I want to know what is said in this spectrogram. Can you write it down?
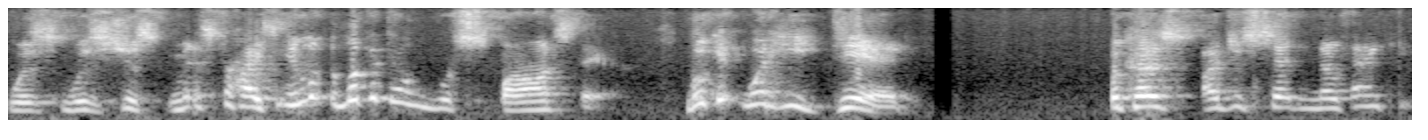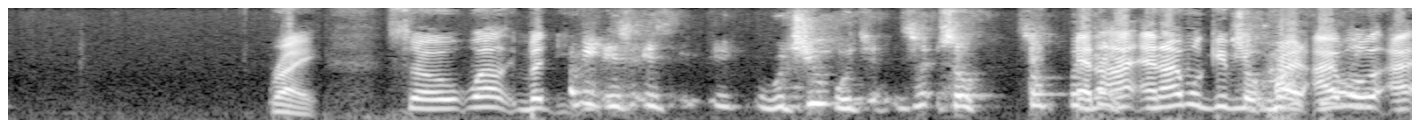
was was just Mr. Heise. You look look at the response there. Look at what he did, because I just said no, thank you. Right. So, well, but I mean, is, is, is would you would you, so so? and then- I and I will give you so credit. I will uh,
